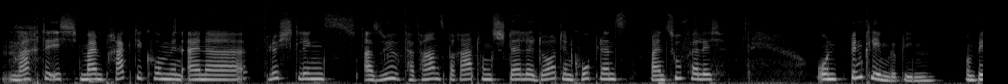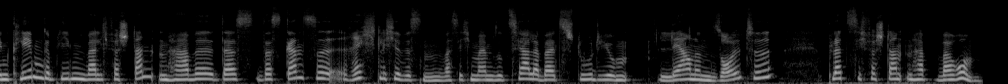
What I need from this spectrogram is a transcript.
machte ich mein Praktikum in einer Flüchtlings-Asyl-Verfahrensberatungsstelle dort in Koblenz rein zufällig und bin kleben geblieben. Und bin kleben geblieben, weil ich verstanden habe, dass das ganze rechtliche Wissen, was ich in meinem Sozialarbeitsstudium lernen sollte, plötzlich verstanden habe, warum.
